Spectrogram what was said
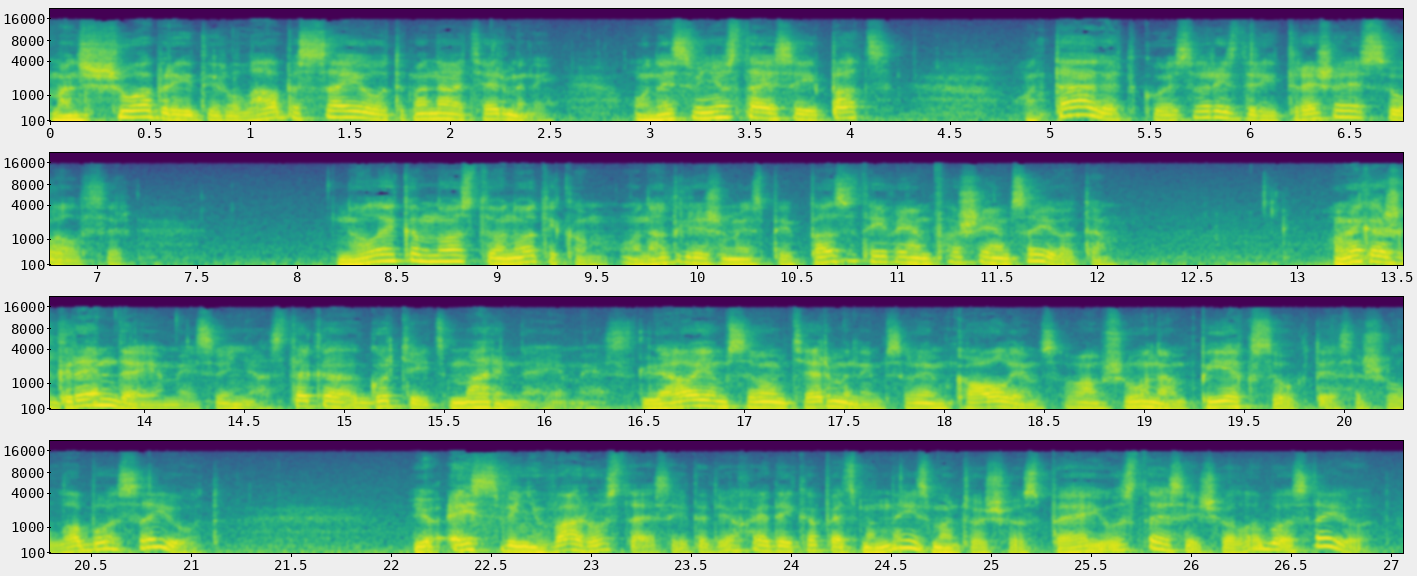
Man šobrīd ir laba sajūta manā ķermenī, un es viņu uztaisīju pats. Un tagad, ko es varu izdarīt, trešais solis ir noliekam no to notikumu un atgriežamies pie pozitīvajām, pašajām sajūtām. Un vienkārši gremdējamies viņās, tā kā gurķītis marinējamies. Ļaujam savam ķermenim, saviem kauliem, savām šūnām pieksūkties ar šo labo sajūtu. Jo es viņu varu uztaisīt, tad, jo Haidī, kāpēc man neizmantot šo spēju uztaisīt šo labo sajūtu?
